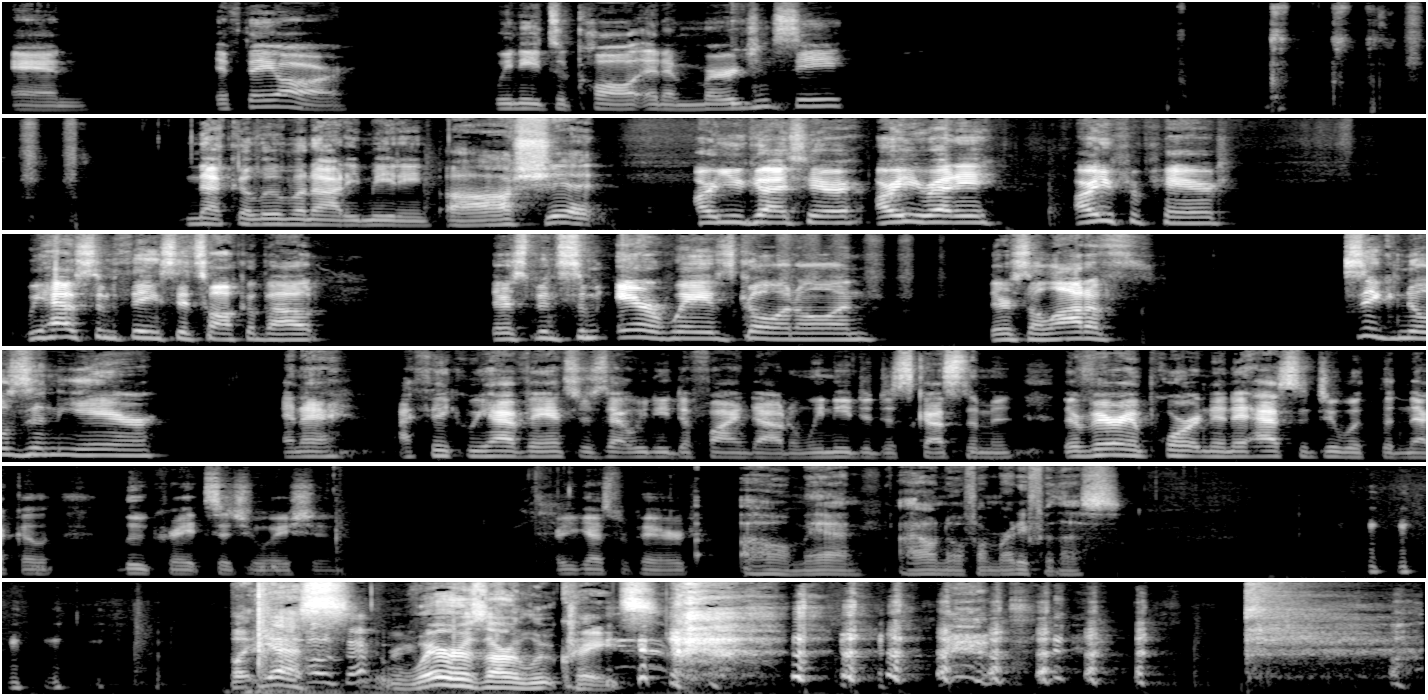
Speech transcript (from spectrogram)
and if they are, we need to call an emergency NECA Illuminati meeting. Aw, shit. Are you guys here? Are you ready? Are you prepared? We have some things to talk about. There's been some airwaves going on. There's a lot of signals in the air, and I I think we have answers that we need to find out, and we need to discuss them. And they're very important, and it has to do with the NECA loot crate situation. Are you guys prepared? Oh man, I don't know if I'm ready for this. But Oh, yes, right? where is our loot crates?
